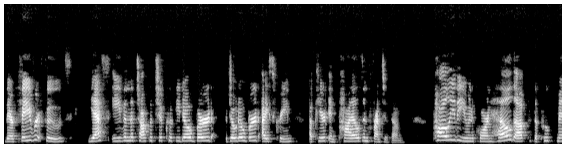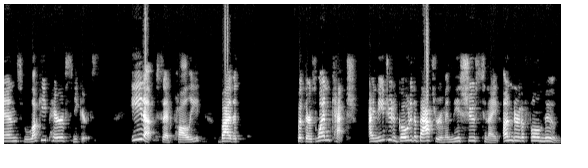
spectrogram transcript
their favorite foods, yes, even the chocolate chip cookie dough bird, dodo bird ice cream, appeared in piles in front of them. Polly the unicorn held up the poop man's lucky pair of sneakers. Eat up, said Polly. By the but there's one catch. I need you to go to the bathroom in these shoes tonight, under the full moon.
